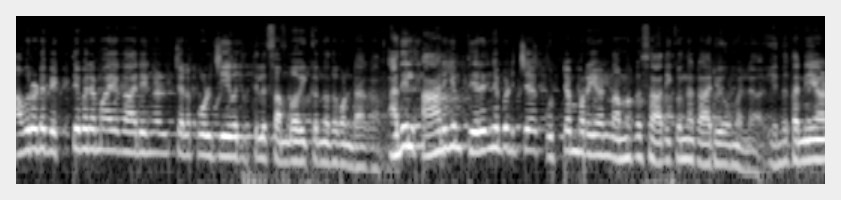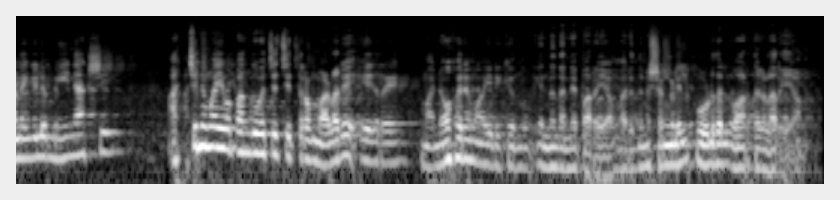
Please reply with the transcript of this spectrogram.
അവരുടെ വ്യക്തിപരമായ കാര്യങ്ങൾ ചിലപ്പോൾ ജീവിതത്തിൽ സംഭവിക്കുന്നത് കൊണ്ടാകാം. അതിൽ ആരെയും തിരഞ്ഞു പിടിച്ച് കുറ്റം പറയാൻ നമുക്ക് സാധിക്കുന്ന കാര്യവുമല്ല. എന്ന് തന്നെയാണെങ്കിലും മീനാക്ഷി അച്ഛനുമായി പങ്കുവച്ച ചിത്രം വളരെ ഏറെ മനോഹരമായിരിക്കുന്നു എന്ന് തന്നെ പറയാം. വരും നിമിഷങ്ങളിൽ കൂടുതൽ വാർത്തകൾ അറിയാം.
